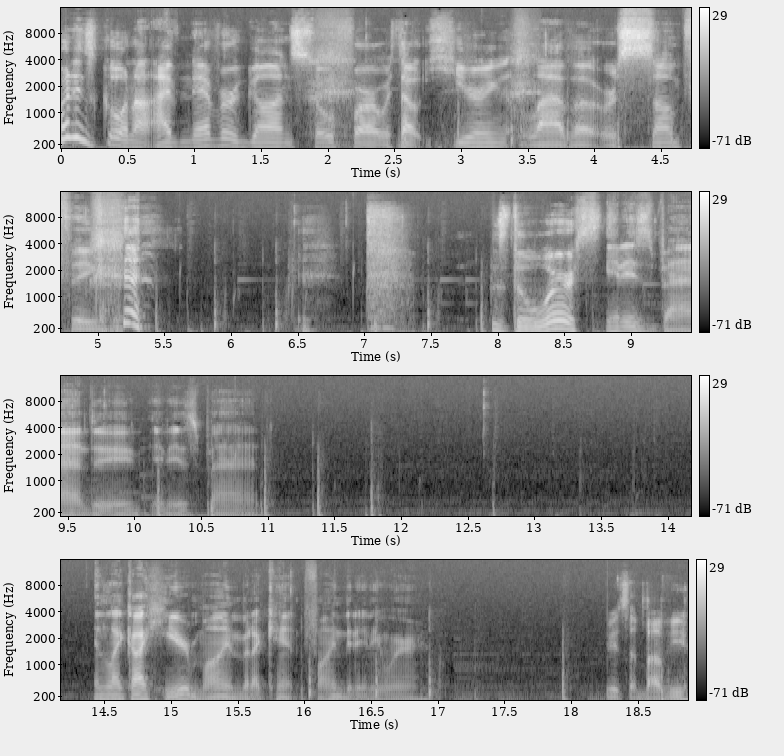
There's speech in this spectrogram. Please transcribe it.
What is going on? I've never gone so far without hearing lava or something. it's the worst. It is bad, dude. It is bad. And like I hear mine, but I can't find it anywhere. It's above you.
